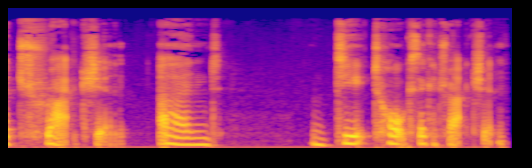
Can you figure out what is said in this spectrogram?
attraction and de- toxic attraction.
